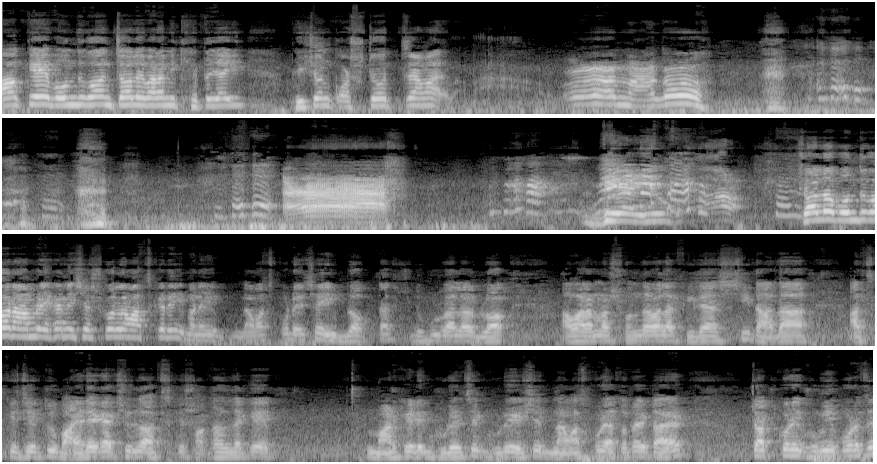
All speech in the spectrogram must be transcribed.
ওকে বন্ধুগণ চলো এবার আমি খেতে যাই ভীষণ কষ্ট হচ্ছে আমার ও, মা গো! You go. চলো বন্ধুগণ আমরা এখানে শেষ করলাম আজকের এই মানে নামাজ পড়ে এসে এই ব্লগটা দুপুরবেলার ব্লগ। আবার আমরা সন্ধ্যাবেলা ফিরে আসছি। দাদা আজকে যেহেতু বাইরে গেছিল আজকে সকাল থেকে মার্কেটে ঘুরেছে ঘুরে এসে নামাজ পড়ে এতটাই টায়ার্ড চট করে ঘুমিয়ে পড়েছে।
